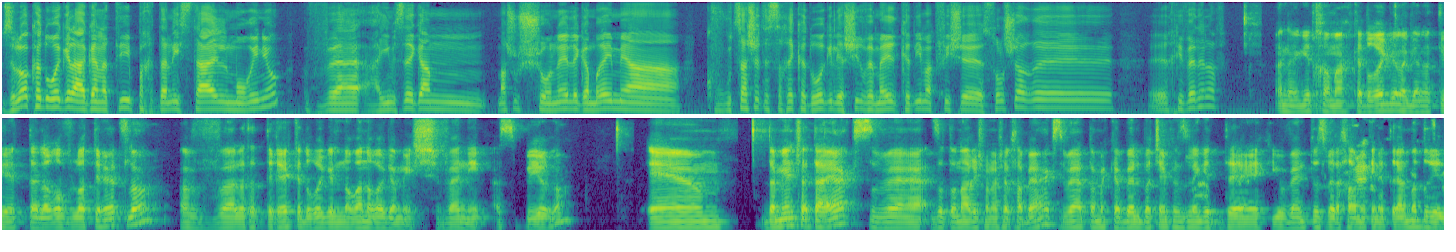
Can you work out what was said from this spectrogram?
זה לא הכדורגל ההגנתי פחדני סטייל מוריניו, והאם זה גם משהו שונה לגמרי מהקבוצה שתשחק כדורגל ישיר ומהיר קדימה כפי שסולשר אה, אה, כיוון אליו? אני אגיד לך מה, כדורגל הגנתי אתה לרוב לא תראה אצלו, אבל אתה תראה כדורגל נורא נורא גמיש, ואני אסביר. אמ, דמיין שאתה אייקס, וזאת עונה ראשונה שלך באייקס, ואתה מקבל בצ'מפיונס ליג את אה, יובנטוס ולאחר מכן את ריאל מדריד,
